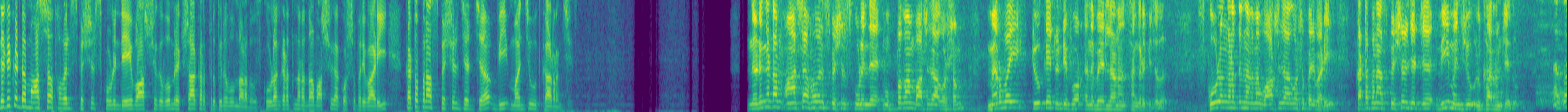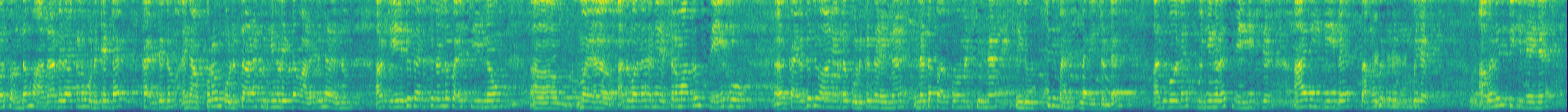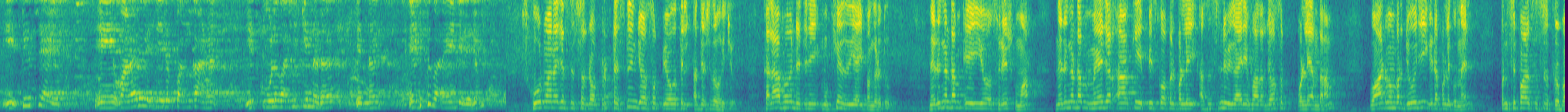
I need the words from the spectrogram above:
Nedumkandam Ashabhavan special സ്കൂളിന്റെ വാർഷികവും രക്ഷാകർതൃ ദിനവും നടന്നു. സ്കൂൾ അങ്കണത്ത് നടന്ന വാർഷികാഘോഷ പരിപാടി Kattappana special judge V Manju ഉദ്ഘാടനം ചെയ്തു. നെടുങ്കണ്ടം ആശാഭവൻ സ്പെഷ്യൽ സ്കൂളിന്റെ മുപ്പതാം വാർഷികാഘോഷം മെർവൈ ടു കെ ട്വന്റി ഫോർ എന്ന പേരിലാണ് സംഘടിപ്പിച്ചത്. സ്കൂൾ അങ്കണത്തിൽ നടന്ന വാർഷികാഘോഷ പരിപാടി Kattappana special judge V Manju ഉദ്ഘാടനം ചെയ്തു. അപ്പോൾ സ്വന്തം മാതാപിതാക്കൾ കൊടുക്കേണ്ട കരുതലും അതിനപ്പുറം കൊടുത്താണ് കുഞ്ഞുങ്ങൾ ഇവിടെ വളരുന്നതെന്നും അവർക്ക് ഏത് തരത്തിലുള്ള പരിശീലനവും അതുപോലെ തന്നെ എത്രമാത്രം സ്നേഹവും കരുതലുമാണ് ഇവിടെ കൊടുക്കുന്നതെന്ന് ഇന്നത്തെ പെർഫോമൻസിൽ നിന്ന് എനിക്ക് ഒത്തിരി മനസ്സിലായിട്ടുണ്ട്. അതുപോലെ കുഞ്ഞുങ്ങളെ സ്നേഹിച്ച് ആ രീതിയിൽ സമൂഹത്തിന് മുമ്പിൽ അവതരിപ്പിക്കുന്നതിന് തീർച്ചയായും വളരെ വലിയൊരു പങ്കാണ് ഈ സ്കൂൾ വഹിക്കുന്നത് എന്ന് എടുത്തു പറയേണ്ടി വരും. School manager sister doctor Teslin Joseph യോഗത്തിൽ അധ്യക്ഷത വഹിച്ചു. കലാഭവൻ രജനി മുഖ്യാതിഥിയായി പങ്കെടുത്തു. Nedumkandam A E O Suresh Kumar Nedumkandam major K episcopal പള്ളി അസിസ്റ്റന്റ് വികാരി father Joseph Valliyanthanam ward member Joji Edappallikunnel principal sister Kripa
